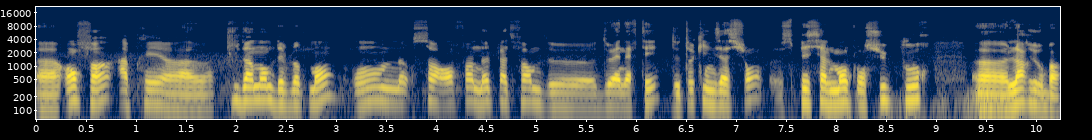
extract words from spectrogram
euh, enfin, après euh, plus d'un an de développement, on sort enfin notre plateforme de NFT, de tokenisation spécialement conçue pour euh, l'art urbain,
